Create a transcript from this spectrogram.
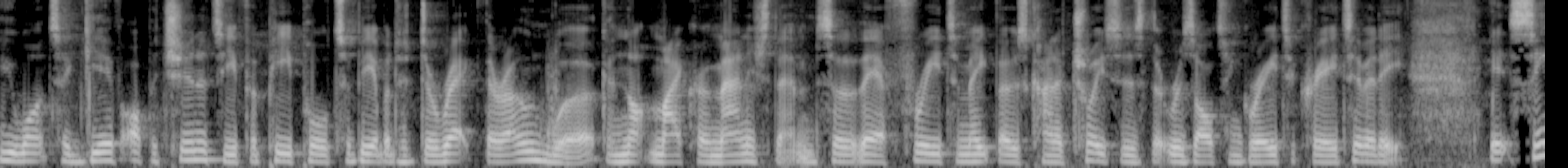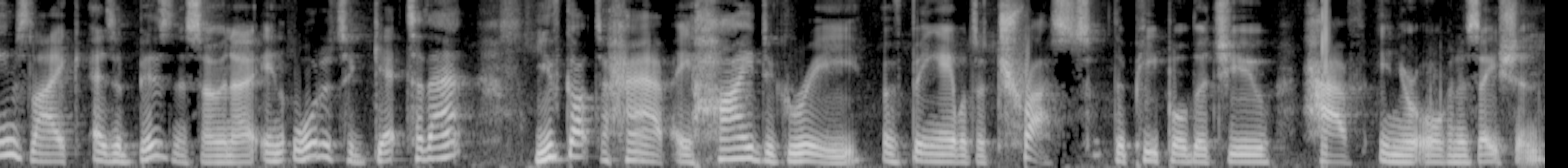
you want to give opportunity for people to be able to direct their own work and not micromanage them so that they are free to make those kind of choices that result in greater creativity. It seems like, as a business owner, in order to get to that, you've got to have a high degree of being able to trust the people that you have in your organization.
